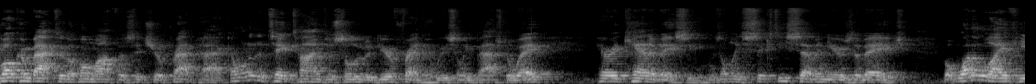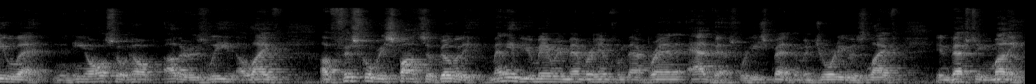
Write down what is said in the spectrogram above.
Welcome back to the home office. It's your Pratte Pack. I wanted to take time to salute a dear friend who recently passed away, Harry Canavesi. He was only 67 years of age. But what a life he led. And he also helped others lead a life of fiscal responsibility. Many of you may remember him from that brand Advest, where he spent the majority of his life investing money.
